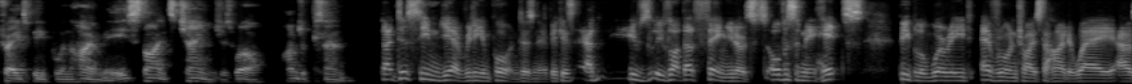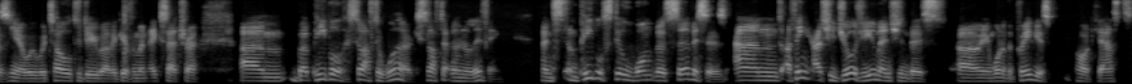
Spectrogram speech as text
tradespeople in the home, it's starting to change as well, 100%. That does seem, yeah, really important, doesn't it? Because uh, it was, it was like that thing, you know, it's all of a sudden it hits, people are worried, everyone tries to hide away, as, you know, we were told to do by the government, etc. Um, but people still have to work, still have to earn a living and, and people still want those services. And I think actually, Georgia, you mentioned this uh, in one of the previous podcasts,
